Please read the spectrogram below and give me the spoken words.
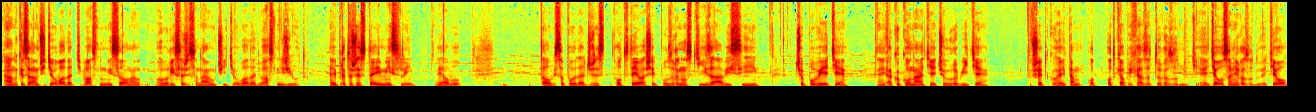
Áno, keď sa naučíte ovládať vlastnú mysel, na, hovorí sa, že sa naučíte ovládať vlastný život. Hej, pretože z tej mysli, hej, alebo dalo by sa povedať, že od tej vašej pozornosti závisí, čo poviete, hej, ako konáte, čo urobíte, to všetko. Hej, tam od, odkiaľ prichádza to rozhodnutie. Hej, telo sa nerozhoduje. Telo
